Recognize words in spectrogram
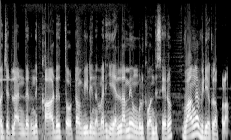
பட்ஜெட் லேண்ட்லேருந்து காடு தோட்டம் வீடு இந்த மாதிரி எல்லாமே உங்களுக்கு வந்து சேரும். வாங்க வீடியோக்குள்ளே போகலாம்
